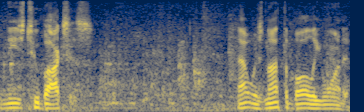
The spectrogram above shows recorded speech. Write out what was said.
in these two boxes. That was not the ball he wanted.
